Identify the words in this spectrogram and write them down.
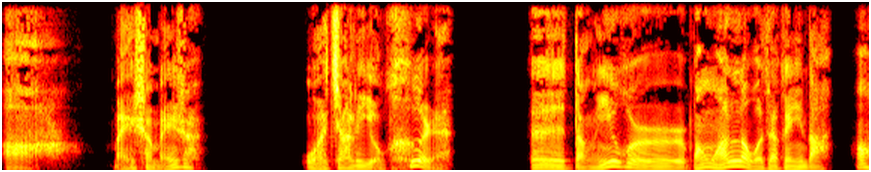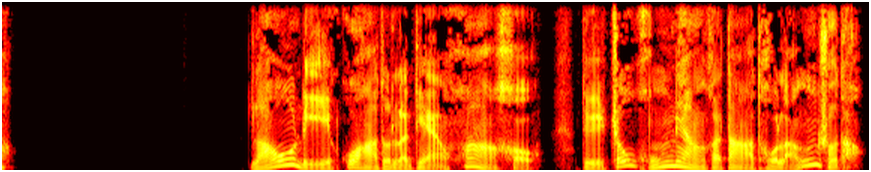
啊，”没事没事，我家里有客人，呃，等一会儿忙完了我再给你打啊。老李挂断了电话后，对周洪亮和大头狼说道：“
